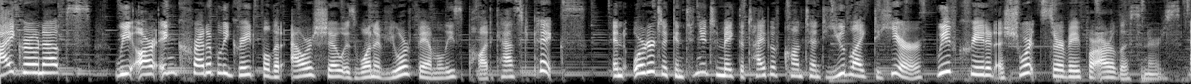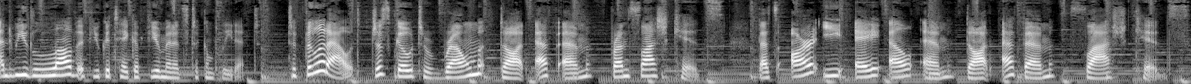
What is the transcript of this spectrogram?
Hi, grown-ups! We are incredibly grateful that our show is one of your family's podcast picks. In order to continue to make the type of content you'd like to hear, we've created a short survey for our listeners, and we'd love if you could take a few minutes to complete it. To fill it out, just go to realm.fm front slash kids. That's R E A L M dot FM slash kids.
